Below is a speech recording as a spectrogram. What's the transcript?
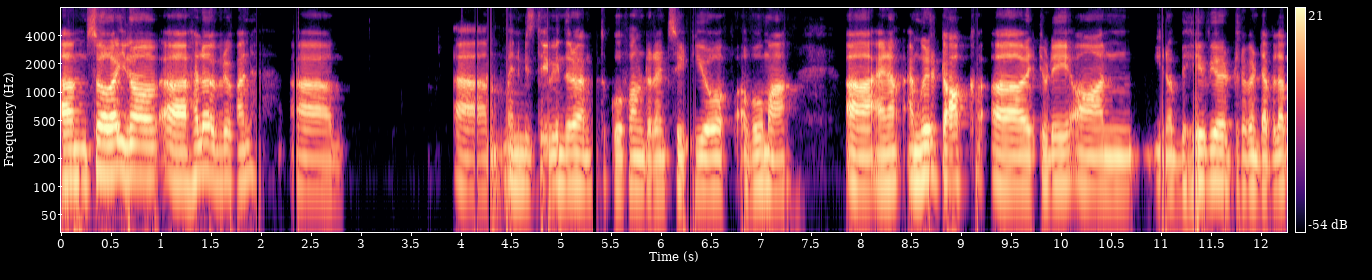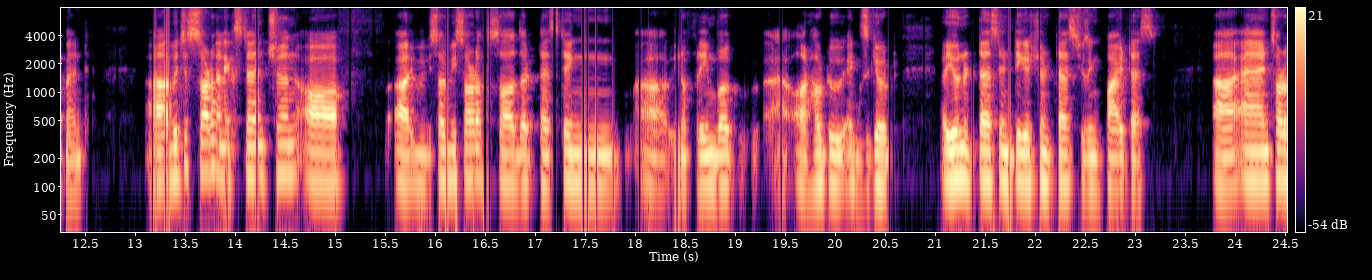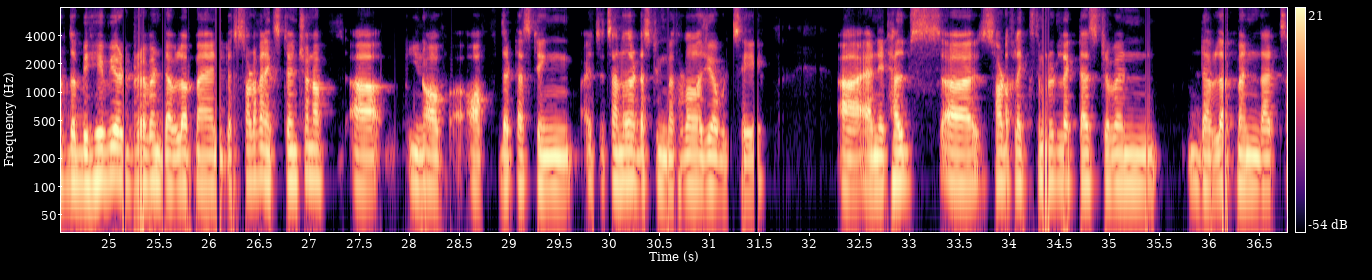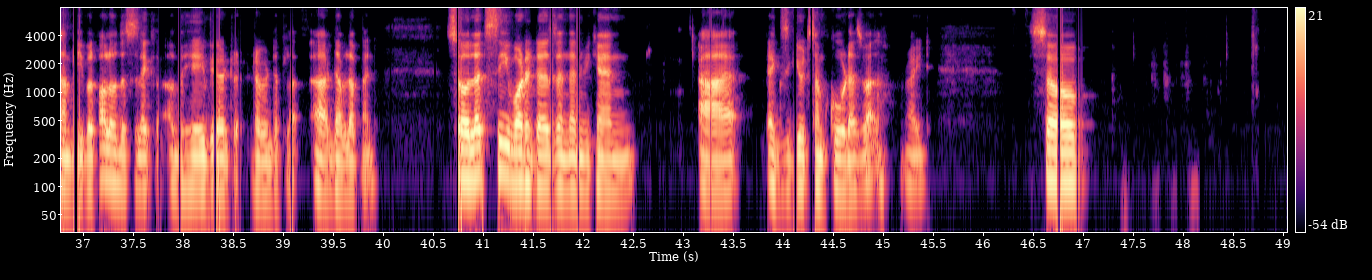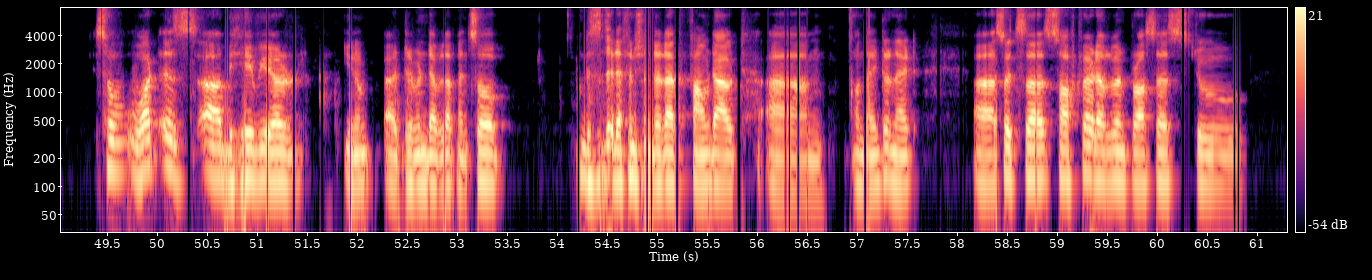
Um, so, you know, uh, hello everyone. Um, uh, my name is Devendra. I'm the co-founder and CTO of Avoma. Uh, and I'm going to talk uh, today on, you know, behavior-driven development, uh, which is sort of an extension of, uh, so we sort of saw the testing, you know, framework or how to execute a unit test, integration test using PyTest. Uh, and sort of the behavior driven development is sort of an extension of uh, you know of, of the testing. It's, it's, another testing methodology i would say. Uh, and it helps uh, sort of like similar to like test driven development that some people follow. This is like a behavior driven de uh, development. So let's see what it is and then we can uh, execute some code as well right? So so what is behavior you know driven development? So this is the definition that I've found out um, on the internet. Uh, so it's a software development process to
